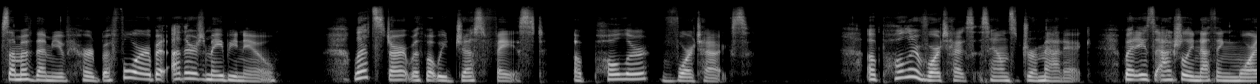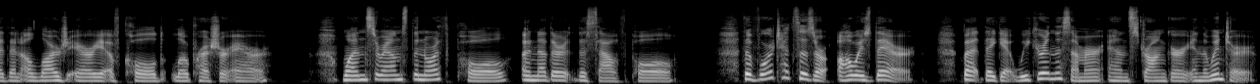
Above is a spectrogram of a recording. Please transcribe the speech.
Some of them you've heard before, but others may be new. Let's start with what we just faced a polar vortex. A polar vortex sounds dramatic, but it's actually nothing more than a large area of cold, low pressure air. One surrounds the North Pole, another the South Pole. The vortexes are always there, but they get weaker in the summer and stronger in the winter.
